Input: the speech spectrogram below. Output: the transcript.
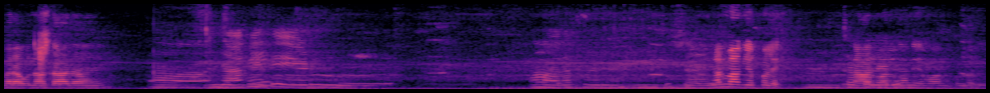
మరి అవునా కాదా అని. నాకైతే ఏడు మాకు చెప్పలే. ఉమ్, నార్మల్గా ఏమో అనుకున్నది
